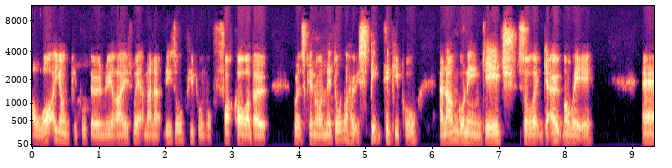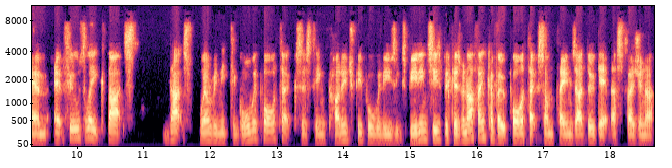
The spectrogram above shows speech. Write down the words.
a lot of young people do, and realise, wait a minute, these old people know fuck all about what's going on. They don't know how to speak to people, and I'm going to engage. So like, get out my way. Um, it feels like that's that's where we need to go with politics is to encourage people with these experiences. Because when I think about politics, sometimes I do get this vision of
